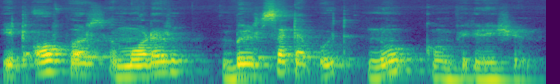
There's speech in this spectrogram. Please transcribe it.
It offers a modern build setup with no configuration.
